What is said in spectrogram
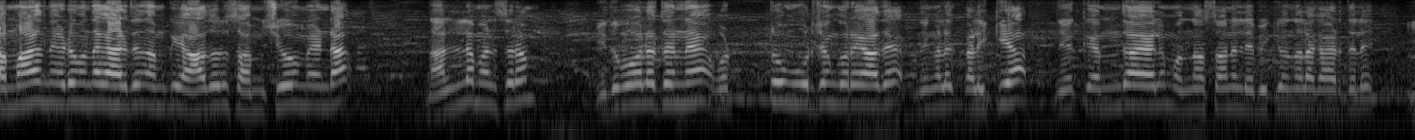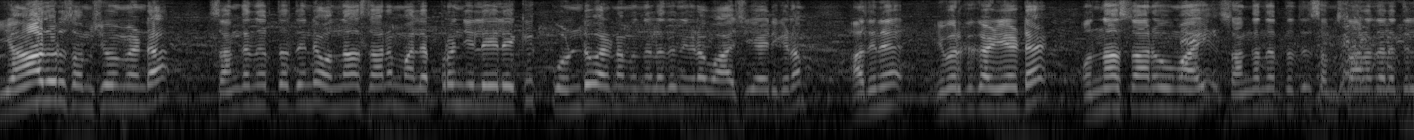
സമ്മാനം നേടുമെന്ന കാര്യത്തിൽ നമുക്ക് യാതൊരു സംശയവും വേണ്ട. നല്ല മത്സരം. ഇതുപോലെ തന്നെ ഒട്ടും ഊർജം കുറയാതെ നിങ്ങൾ കളിക്കുക. നിങ്ങൾക്ക് എന്തായാലും ഒന്നാം സ്ഥാനം ലഭിക്കും എന്നുള്ള കാര്യത്തിൽ യാതൊരു സംശയവും വേണ്ട. സംഘനൃത്തത്തിന്റെ ഒന്നാം സ്ഥാനം മലപ്പുറം ജില്ലയിലേക്ക് കൊണ്ടുവരണം എന്നുള്ളത് നിങ്ങളുടെ വാശിയായിരിക്കണം. അതിന് ഇവർക്ക് കഴിയട്ടെ. ഒന്നാം സ്ഥാനവുമായി സംഘനൃത്തത്തിൽ സംസ്ഥാന തലത്തിൽ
